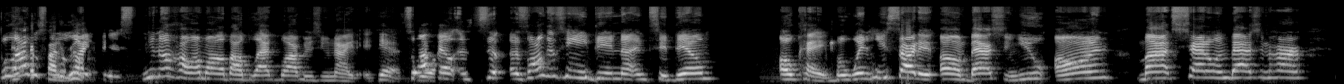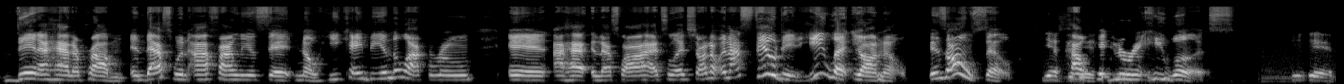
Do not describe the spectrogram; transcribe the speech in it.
Well, and I was feeling like this. You know how I'm all about Black Bloggers United. Yeah. So I felt as, as long as he ain't did nothing to them, okay. But when he started um bashing you on my channel and bashing her, then I had a problem. And that's when I finally said, no, he can't be in the locker room and I had, and that's why I had to let y'all know. And I still did. He let y'all know his own self. Yes, how did. ignorant he was. He did.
